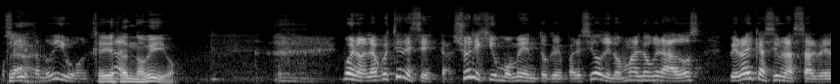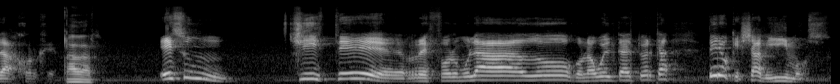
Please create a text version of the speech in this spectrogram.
O seguir Claro. estando vivo en general. estando vivo. Bueno, la cuestión es esta. Yo elegí un momento que me pareció de los más logrados, pero hay que hacer una salvedad, Jorge. A ver. Es un chiste reformulado, con una vuelta de tuerca, pero que ya vimos.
